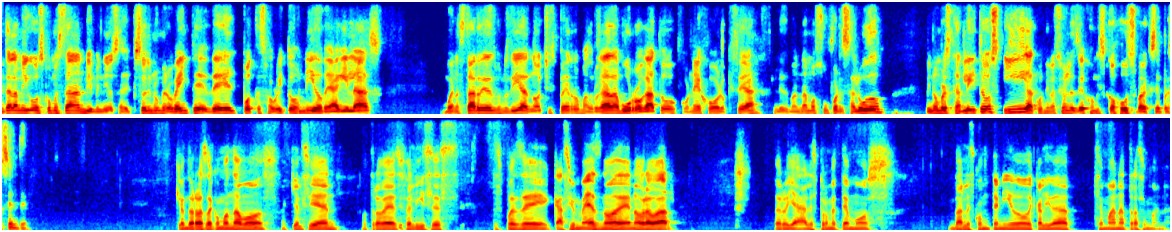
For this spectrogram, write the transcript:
tal amigos? ¿Cómo están? Bienvenidos al episodio número 20 del podcast favorito Nido de Águilas. Buenas tardes, buenos días, noches, perro, madrugada, burro, gato, conejo, lo que sea. Les mandamos un fuerte saludo. Mi nombre es Carlitos y a continuación les dejo mis co-hosts para que se presenten. ¿Qué onda, raza? ¿Cómo andamos? Aquí al 100, otra vez felices, después de casi un mes, ¿no? De no grabar. Pero ya les prometemos darles contenido de calidad semana tras semana.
